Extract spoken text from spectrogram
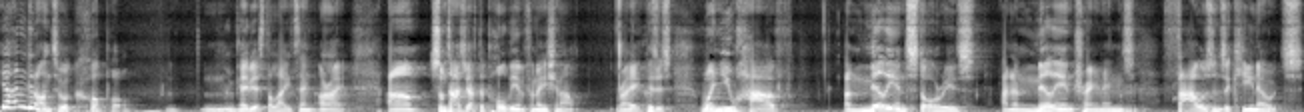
you're hanging on to a couple. Mm, Maybe it's the lighting. All right. Um, sometimes we have to pull the information out, right? Because it's when you have a million stories and a million trainings, thousands of keynotes.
